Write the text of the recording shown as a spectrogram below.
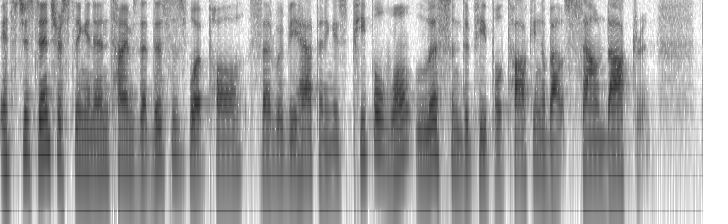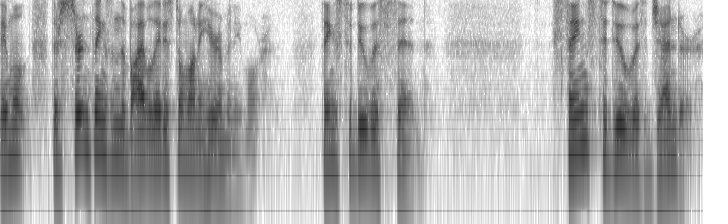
it's just interesting in end times that this is what Paul said would be happening is people won't listen to people talking about sound doctrine. They won't there's certain things in the Bible they just don't want to hear them anymore. Things to do with sin. Things to do with gender.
